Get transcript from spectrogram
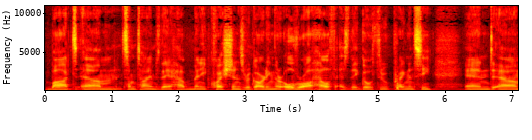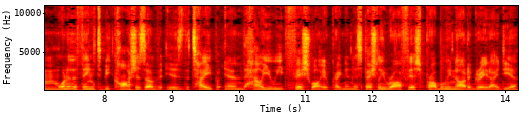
but um, sometimes they have many questions regarding their overall health as they go through pregnancy. And um, one of the things to be cautious of is the type and how you eat fish while you're pregnant, especially raw fish. Probably not a great idea,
